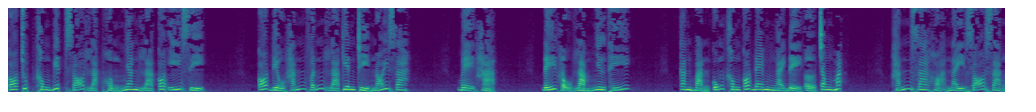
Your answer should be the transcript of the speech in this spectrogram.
có chút không biết rõ lạc hồng nhăn là có ý gì. có điều hắn vẫn là kiên trì nói ra. bệ hạ, đế hậu làm như thế, căn bản cũng không có đem ngài để ở trong mắt. Hắn ra hỏa này rõ ràng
